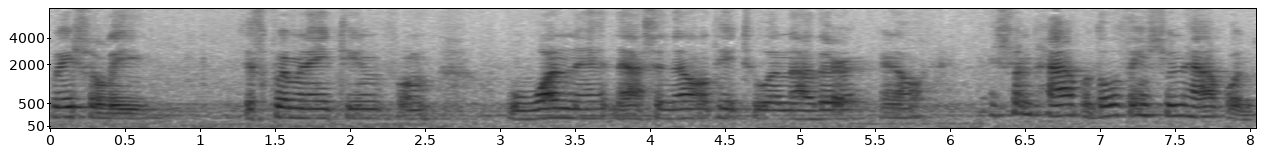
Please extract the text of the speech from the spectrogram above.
racially discriminating from one nationality to another. You know, it shouldn't happen. Those things shouldn't happen.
